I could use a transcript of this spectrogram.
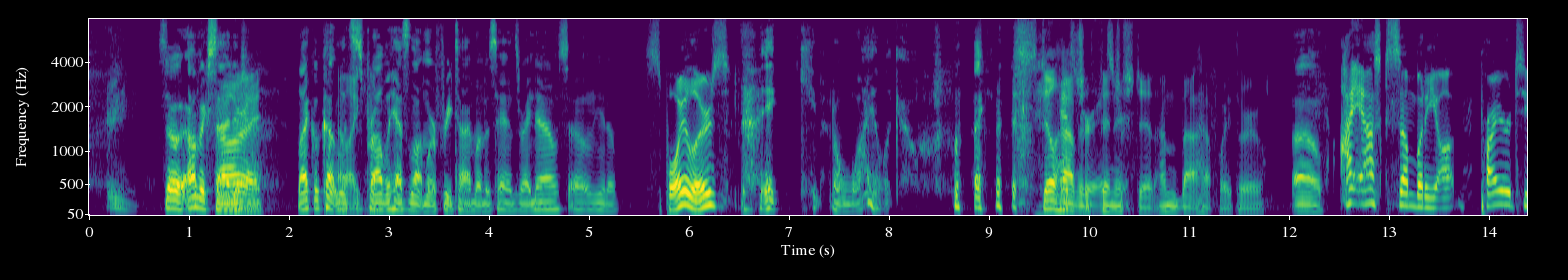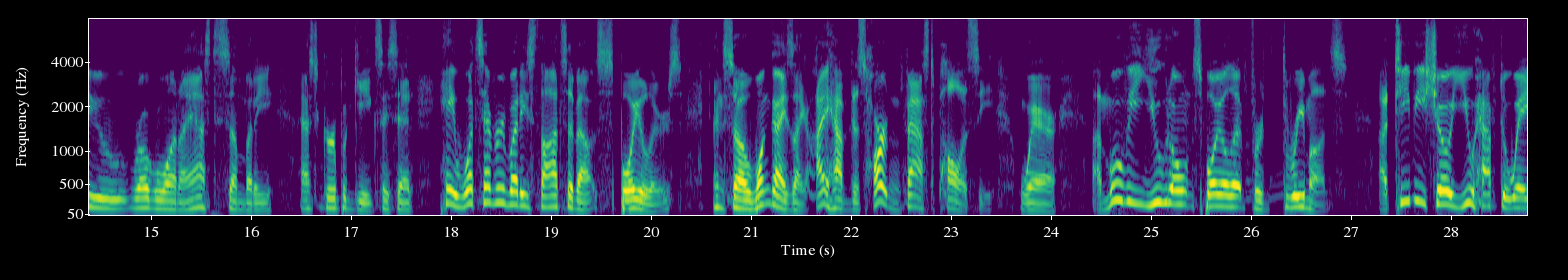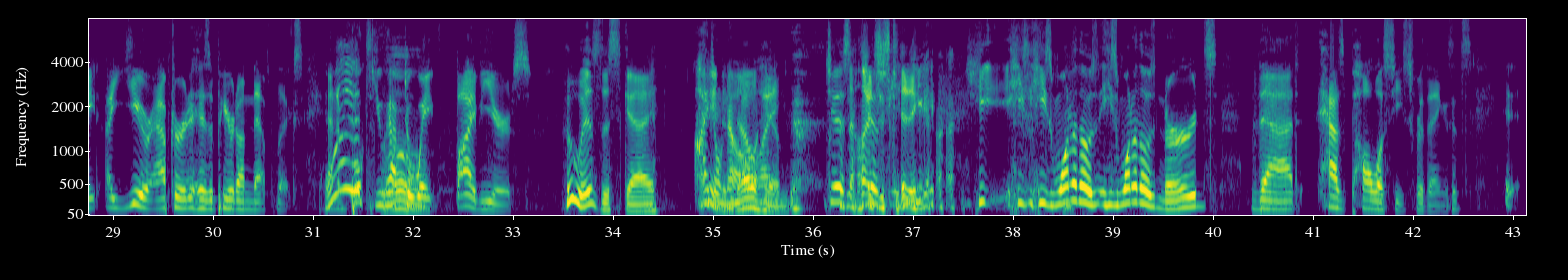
So I'm excited. All right. Michael Cudlitz like probably has a lot more free time on his hands right now, so you know Spoilers. it came out a while ago. Still haven't true, finished it. I'm about halfway through. oh, I asked somebody uh, prior to Rogue One. I asked somebody, I asked a group of geeks. I said, "Hey, what's everybody's thoughts about spoilers?" And so one guy's like, "I have this hard and fast policy where a movie you don't spoil it for three months." A TV show you have to wait a year after it has appeared on Netflix, and What? a book you have to wait five years. Who is this guy? I, I don't know. know like, him. Just, No, I'm just kidding. He, he he's he's one of those he's one of those nerds that has policies for things. It's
